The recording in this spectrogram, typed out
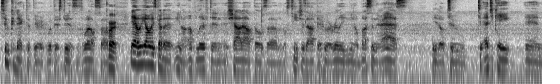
to connect with their with their students as well. So Correct. yeah, we always gotta you know uplift and, and shout out those um, those teachers out there who are really you know busting their ass, you know to to educate and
